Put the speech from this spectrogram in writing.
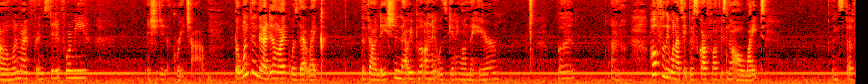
Um, one of my friends did it for me and she did a great job. But one thing that i didn't like was that like the foundation that we put on it was getting on the hair. But i don't know. Hopefully when i take the scarf off it's not all white and stuff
